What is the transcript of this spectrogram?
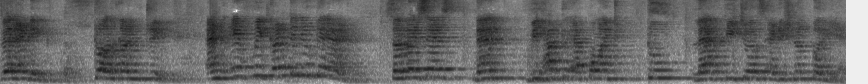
We are adding to our country. And if we continue to add, survey says then we have to appoint 2 lakh teachers additional per year.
